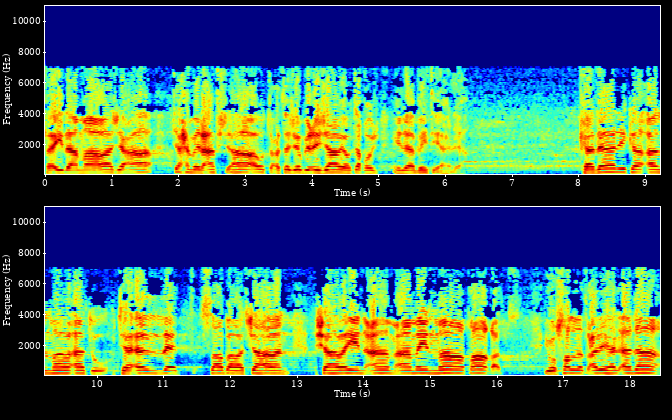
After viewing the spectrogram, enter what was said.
فإذا ما رجع تحمل عفشها أو تعتجب بعجارها وتخرج إلى بيت أهلها. كذلك المرأة تأذت صبرت شهرا شهرين عام عامين ما طاقت. يسلط عليها الأذى.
